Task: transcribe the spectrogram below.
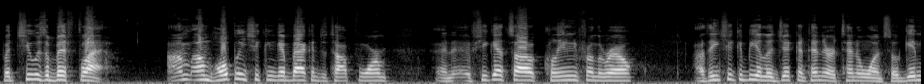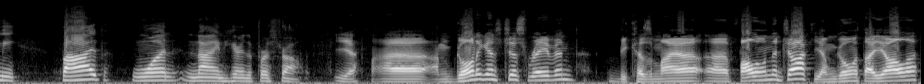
but she was a bit flat. I'm, I'm hoping she can get back into top form, and if she gets out clean from the rail, I think she could be a legit contender at 10 to 1. So give me 5 1 9 here in the first trial. Yeah, uh, I'm going against just Raven because of my uh, uh, following the jockey. I'm going with Ayala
